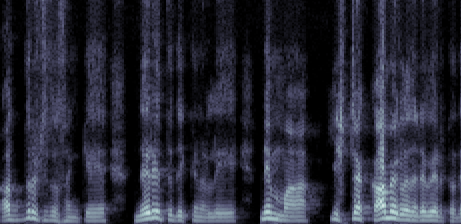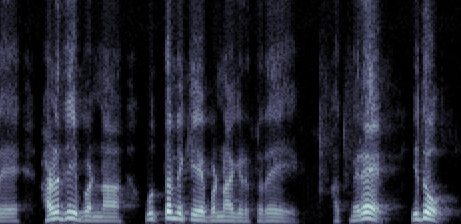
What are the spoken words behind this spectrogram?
ಅದೃಷ್ಟದ ಸಂಖ್ಯೆ ನೈಋತ್ಯ ದಿಕ್ಕಿನಲ್ಲಿ. ನಿಮ್ಮ ಇಷ್ಟ ಕಾಮೆಗಳು ನೆರವೇರುತ್ತದೆ. ಹಳದಿ ಬಣ್ಣ ಉತ್ತಮಿಕೆಯ ಬಣ್ಣ ಆಗಿರುತ್ತದೆ ಆದ್ಮೇಲೆ ಇದು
